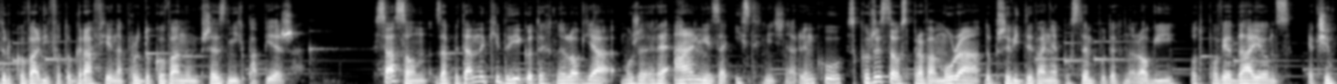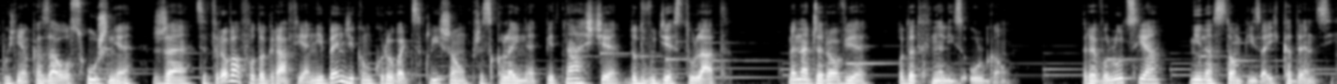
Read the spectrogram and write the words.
drukowali fotografie na produkowanym przez nich papierze. Sason, zapytany kiedy jego technologia może realnie zaistnieć na rynku, skorzystał z prawa Mura do przewidywania postępu technologii, odpowiadając, jak się później okazało słusznie, że cyfrowa fotografia nie będzie konkurować z kliszą przez kolejne 15 do 20 lat. Menadżerowie odetchnęli z ulgą. Rewolucja nie nastąpi za ich kadencji.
